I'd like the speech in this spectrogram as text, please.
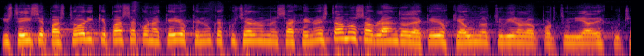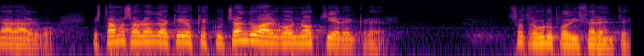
Y usted dice, pastor, ¿y qué pasa con aquellos que nunca escucharon un mensaje? No estamos hablando de aquellos que aún no tuvieron la oportunidad de escuchar algo. Estamos hablando de aquellos que escuchando algo no quieren creer. Es otro grupo diferente.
